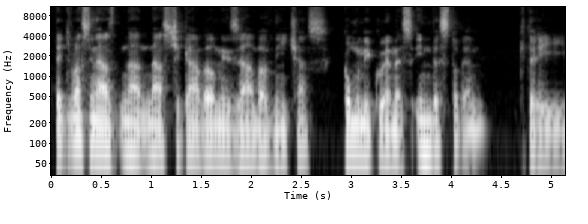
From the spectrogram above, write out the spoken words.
teď vlastně nás, na, nás čeká velmi zábavný čas. Komunikujeme s investorem, který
